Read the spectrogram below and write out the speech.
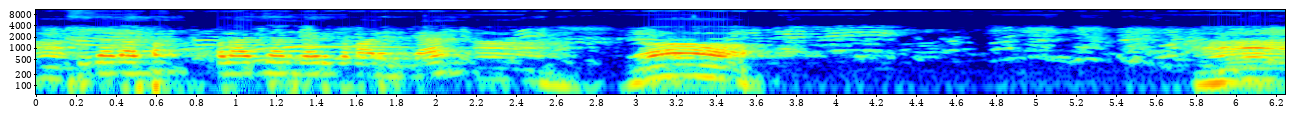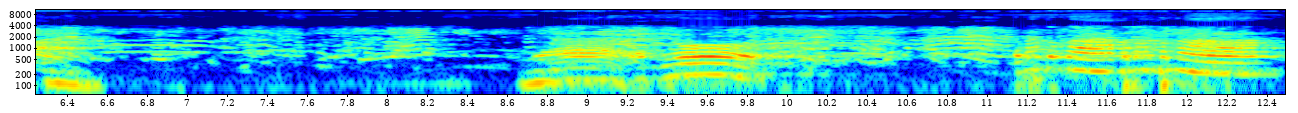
Ah, sudah dapat belajar dari kemarin kan? Ah, yo. Ah. Ya, lanjut. Tenang-tenang, tenang-tenang.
